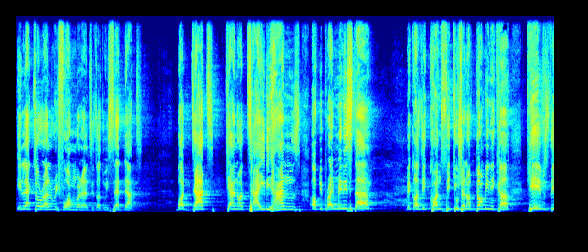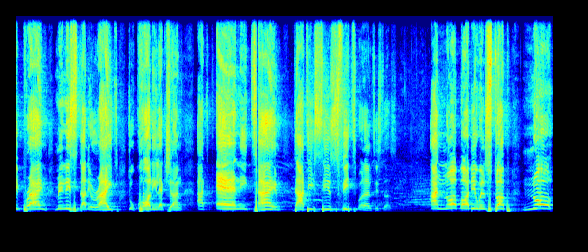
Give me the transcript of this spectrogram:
electoral reform, brothers and as we said that. But that cannot tie the hands of the prime minister because the constitution of Dominica gives the prime minister the right to call election at any time that he sees fit, brothers and sisters and nobody will stop no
